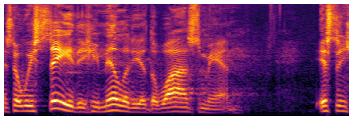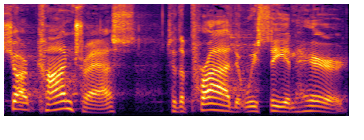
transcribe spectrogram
And so we see the humility of the wise men. It's in sharp contrast to the pride that we see in Herod.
